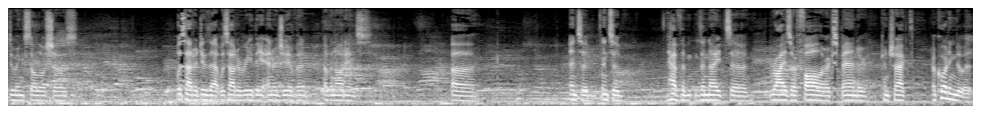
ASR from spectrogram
doing solo shows. Was how to do that. Was how to read the energy of an of an audience. Uh, and to and to have the the night uh, rise or fall or expand or contract according to it.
